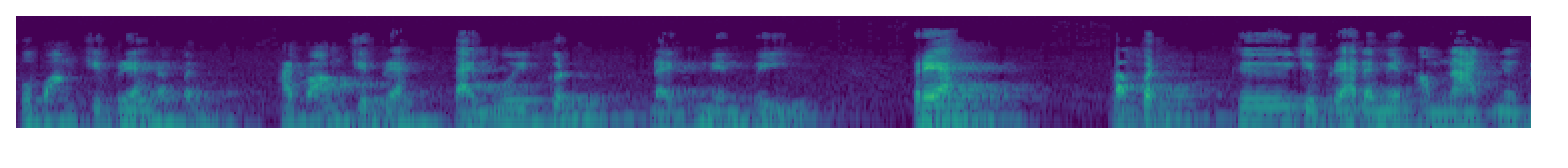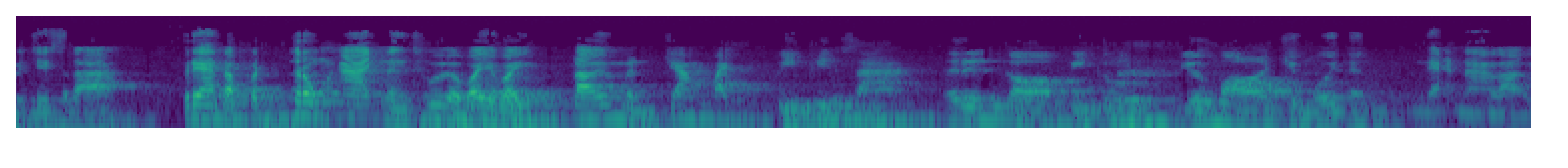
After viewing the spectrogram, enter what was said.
ព្រោះព្រះអង្គជាព្រះដ៏ពិតហើយព្រះអង្គជាព្រះតែមួយគត់ដែលគ្មានពីរ ព្រះដ៏ពិតគឺជាព្រះដែលមានអំណាចនិងប្រជាស្ដាព្រះដ៏ពិតទ្រង់អាចនឹងធ្វើអ្វីអ្វីដោយមិនចាំបាច់ពិភាក្សាឬក៏ពិគ្រោះយោបល់ជាមួយនឹងអ្នកណាឡើយ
